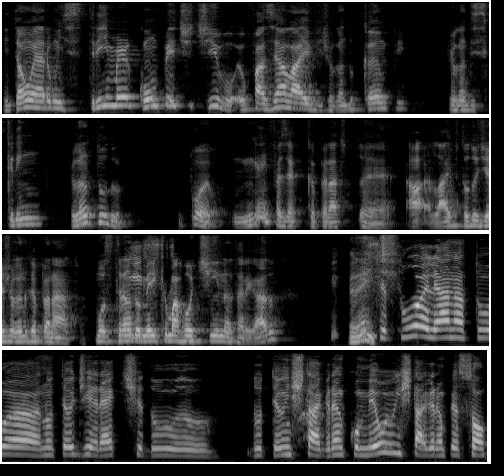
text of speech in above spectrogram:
Então eu era um streamer competitivo. Eu fazia live jogando camp, jogando screen, jogando tudo. Pô, ninguém fazia campeonato, é, live todo dia jogando campeonato, mostrando Isso. meio que uma rotina, tá ligado? E se tu olhar na tua, no teu direct do, do teu Instagram com o meu Instagram pessoal,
